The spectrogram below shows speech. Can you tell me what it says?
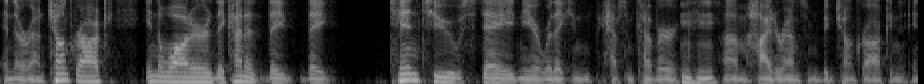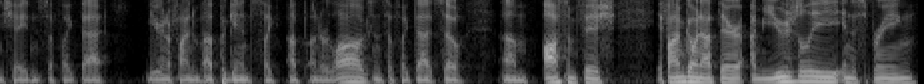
and they're around chunk rock in the water. They kind of they they tend to stay near where they can have some cover, Mhm. um, hide around some big chunk rock and, and shade and stuff like that. You're gonna find them up against like up under logs and stuff like that. So um, awesome fish. If I'm going out there, I'm usually in the spring.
